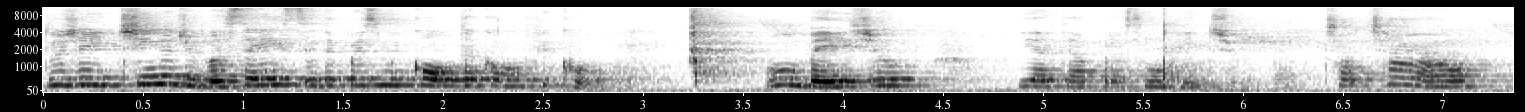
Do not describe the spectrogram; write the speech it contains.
do jeitinho de vocês e depois me conta como ficou. Um beijo e até o próximo vídeo. Tchau, tchau!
